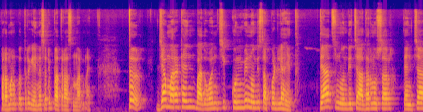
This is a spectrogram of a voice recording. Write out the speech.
प्रमाणपत्र घेण्यासाठी पात्र असणार नाहीत. तर ज्या मराठ्या बांधवांची कुणबी नोंदी सापडल्या आहेत त्याच नोंदीच्या आधारानुसार त्यांच्या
